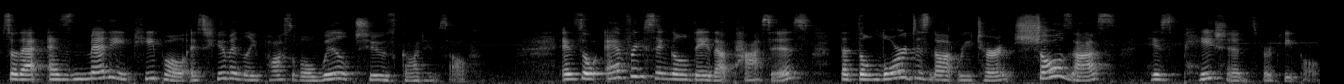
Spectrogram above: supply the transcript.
so that as many people as humanly possible will choose god himself and so every single day that passes that the Lord does not return shows us his patience for people.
